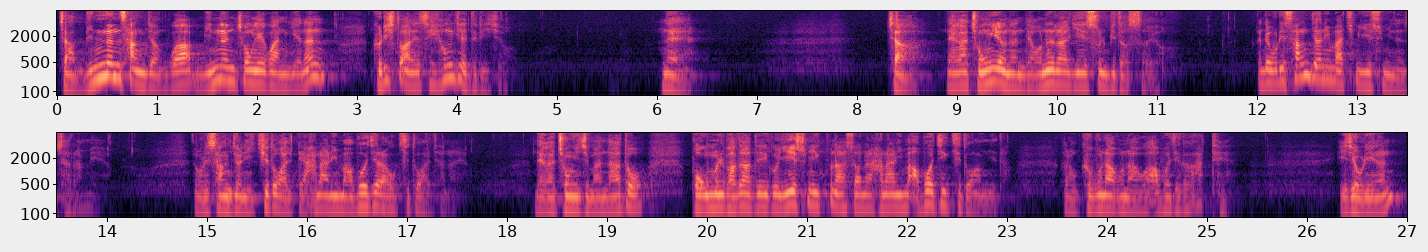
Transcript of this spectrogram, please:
자, 믿는 상전과 믿는 종의 관계는 그리스도 안에서 형제들이죠. 네. 자, 내가 종이었는데 어느 날 예수를 믿었어요. 근데 우리 상전이 마침 예수 믿는 사람이에요. 우리 상전이 기도할 때 하나님 아버지라고 기도하잖아요. 내가 종이지만 나도 복음을 받아들이고 예수 믿고 나서는 하나님 아버지 기도합니다. 그럼 그분하고 나하고 아버지가 같아. 이제 우리는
